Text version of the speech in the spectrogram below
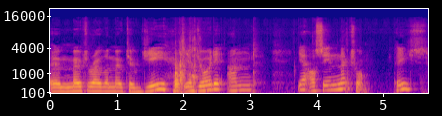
um, Motorola Moto G. Hope you enjoyed it, and yeah, I'll see you in the next one. Peace.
